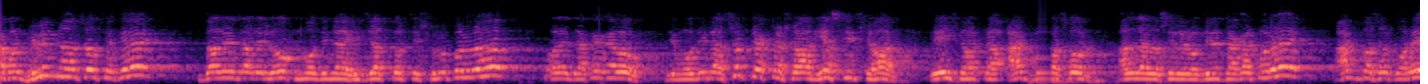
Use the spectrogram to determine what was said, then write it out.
এখন বিভিন্ন অঞ্চল থেকে দলে দলে লোক মদিনা হিজরত করতে শুরু করল ফলে দেখা গেল যে মদিনা ছোট্ট একটা শহর ইয়াসির শহর। এই শহরটা আট বছর আল্লাহ রসুলের অধীনে থাকার পরে, আট বছর পরে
